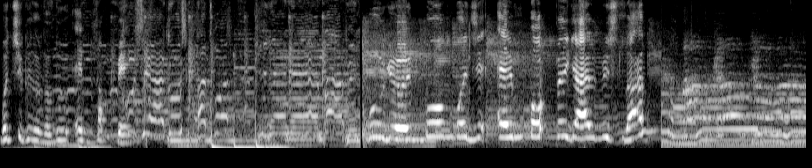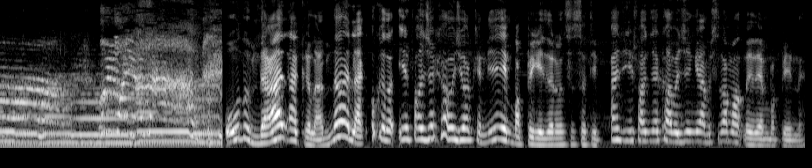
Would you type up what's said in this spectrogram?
Maçı kazandı Mbappe. Bugün bombacı Mbappe gelmiş lan. Oğlum ne alaka lan ne alaka? O kadar İrfan Can Kahveci varken niye Mbappe gelir anasını satayım? Bence İrfan Can Kahveci'nin gelmesi daha mantıklıydı Mbappe yerine.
